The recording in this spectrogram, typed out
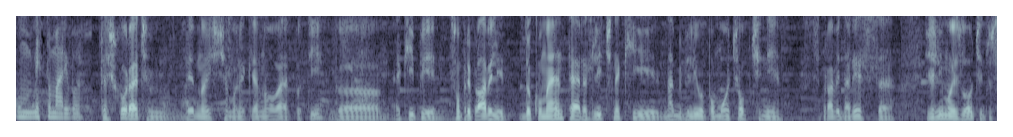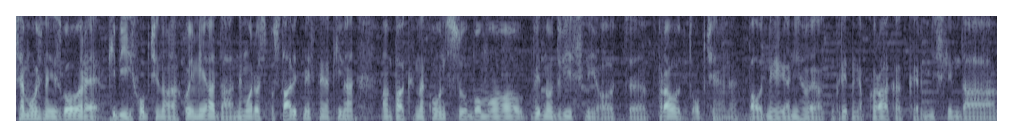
v mestu Maribor? Težko rečem, vedno iščemo neke nove poti. V ekipi smo pripravili dokumente, različne, ki naj bi bili v pomoč občini, se pravi, da res eh, želimo izločiti vse možne izgovore, ki bi jih občina lahko imela, da ne more vzpostaviti mestnega kina, ampak na koncu bomo vedno odvisni od eh, prav od občine, ne? pa od nekega njihovega konkretnega koraka, ker mislim, da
